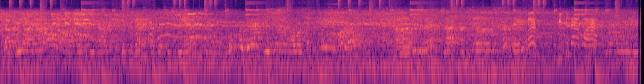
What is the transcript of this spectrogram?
that we are now uh, going to be having this event at 6 p.m. And don't forget, we're going to have our second day tomorrow. Uh, this event lasts until Sunday. Boss, video lang ako ha.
